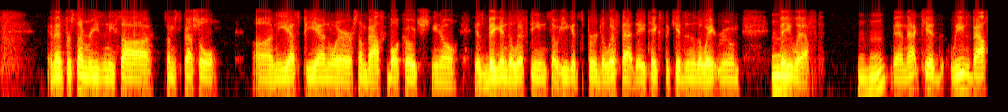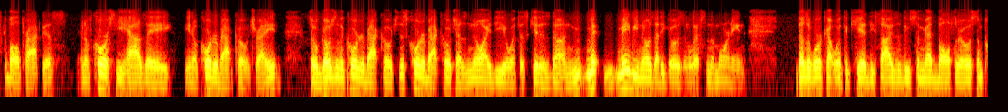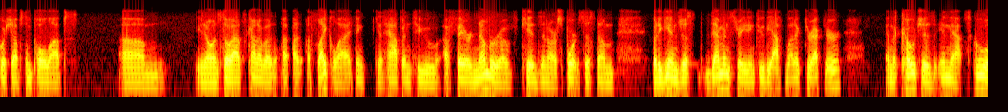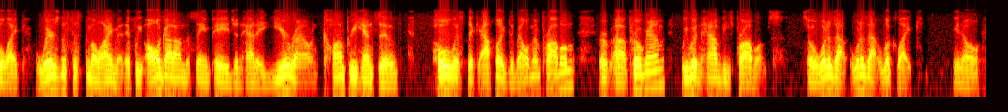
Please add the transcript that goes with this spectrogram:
and then for some reason he saw some special on ESPN where some basketball coach, you know, is big into lifting, so he gets spurred to lift that day, takes the kids into the weight room, mm. they lift. Mm-hmm. Then that kid leaves basketball practice, and of course he has a you know quarterback coach, right? So it goes to the quarterback coach. This quarterback coach has no idea what this kid has done. M- maybe knows that he goes and lifts in the morning, does a workout with the kid, decides to do some med ball throws, some push ups, some pull ups. Um, you know, and so that's kind of a, a, a cycle I think can happen to a fair number of kids in our sports system. But again, just demonstrating to the athletic director and the coaches in that school, like, where's the system alignment? If we all got on the same page and had a year round, comprehensive, holistic athletic development problem or uh, program, we wouldn't have these problems. So what does that what does that look like? You know,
